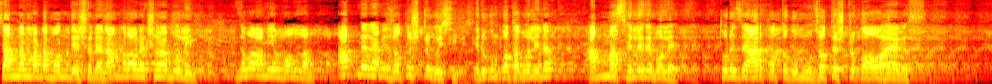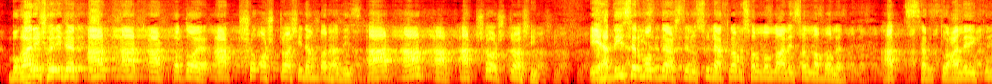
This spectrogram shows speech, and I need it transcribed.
চার নাম্বারটা মন দিয়ে শোনেন, আমরা অনেক সময় বলি, যেমন আমি বললাম, আপনারে আমি যথেষ্ট কইছি, এরকম কথা বলি না। আম্মা ছেলেরে বলে, তোরে যে আর কত গমু, যথেষ্ট কওয়া হয়ে গেছে। বুখারী শরীফের আট আট আট, কত হয়? আটশো অষ্টআশি নাম্বার হাদিস। আট আট আট, আটশো অষ্টআশি। এই হাদিসের মধ্যে আসছে, রসুল আকরাম সাল্লাহ আলি সাল্লাহ বলেন আকসার তো আলাইকুম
